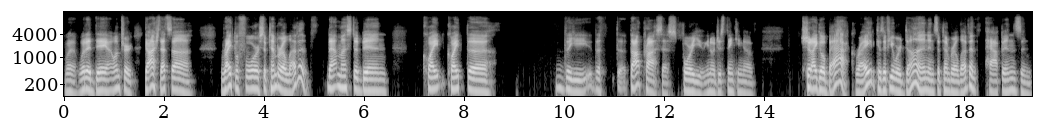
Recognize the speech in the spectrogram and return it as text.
what, what a day. I'm sure, gosh, that's, uh, right before September 11th. That must have been quite quite the the the, the thought process for you. You know, just thinking of should I go back, right? Because if you were done and September 11th happens, and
